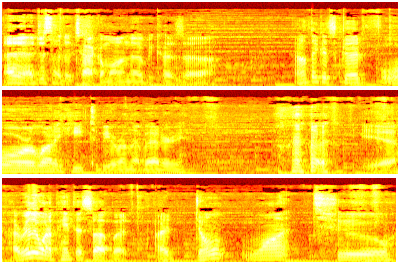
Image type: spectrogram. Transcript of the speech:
I, I just had to tack them on though because uh, I don't think it's good for a lot of heat to be around that battery. yeah, I really want to paint this up, but I don't want to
